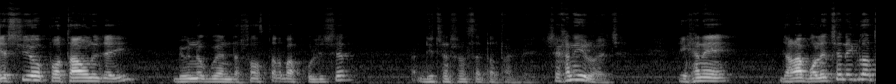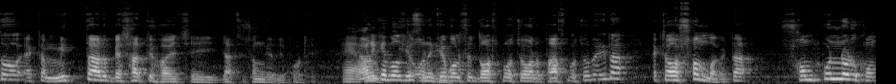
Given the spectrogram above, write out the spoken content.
দেশীয় প্রথা অনুযায়ী বিভিন্ন গোয়েন্দা সংস্থার বা পুলিশের ডিটেনশন সেন্টার থাকবে। সেখানেই রয়েছে। এখানে যারা বলেছেন, এগুলো তো একটা মিথ্যার বেসাতে হয়েছে এই জাতিসংঘের রিপোর্টে। হ্যাঁ, অনেকে বলতেছেন- অনেকে বলছে দশ বছর পাঁচ বছর এটা একটা অসম্ভব একটা সম্পূর্ণ রকম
